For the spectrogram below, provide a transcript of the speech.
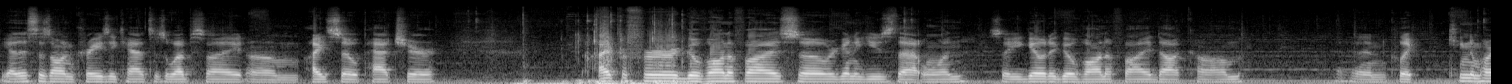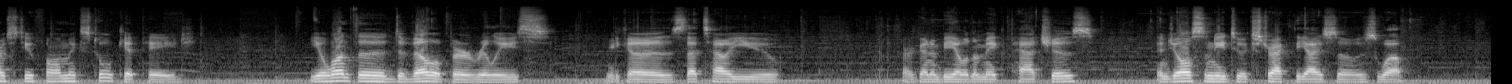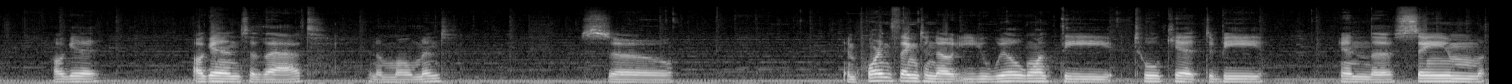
yeah, this is on Crazy Cats' website, um, ISO Patcher. I prefer Govanify, so we're going to use that one. So you go to govanify.com and click Kingdom Hearts 2 Final Mix Toolkit page. You'll want the developer release because that's how you are going to be able to make patches. And you also need to extract the ISO as well. I'll get I'll get into that in a moment. So important thing to note, you will want the toolkit to be in the same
